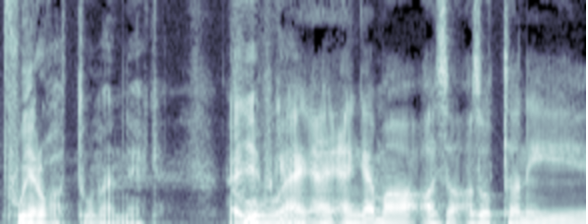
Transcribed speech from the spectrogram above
Fú, én rohadtul mennék. Hú, engem az, az ottani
